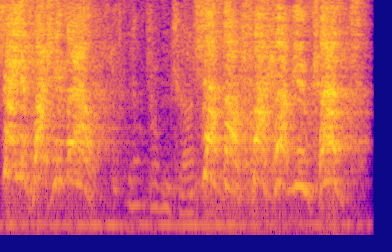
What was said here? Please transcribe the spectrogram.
Shut your fucking mouth! No problem, Charlie. Shut the fuck up, you cunt!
